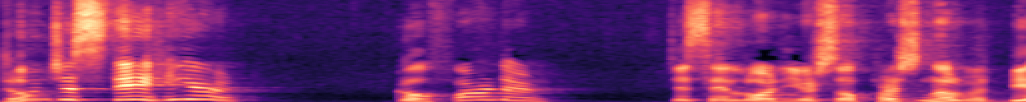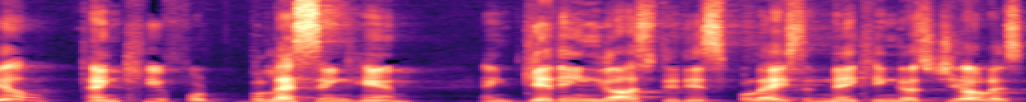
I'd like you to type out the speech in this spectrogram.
Don't just stay here. Go further. Just say, Lord, you're so personal with Bill. Thank you for blessing him and getting us to this place and making us jealous.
